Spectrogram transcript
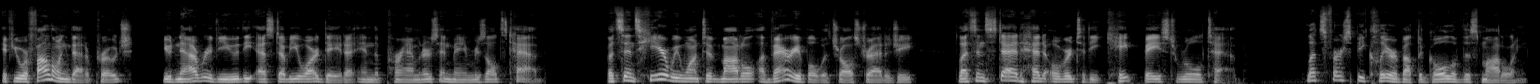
If you were following that approach, you'd now review the SWR data in the Parameters and Main Results tab. But since here we want to model a variable withdrawal strategy, let's instead head over to the CAPE based rule tab. Let's first be clear about the goal of this modeling.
